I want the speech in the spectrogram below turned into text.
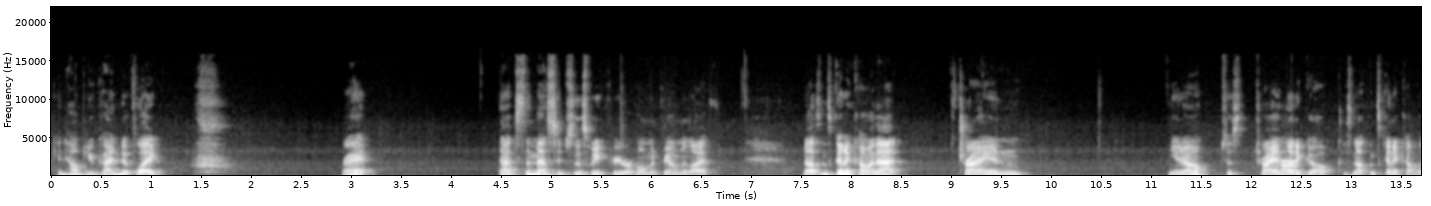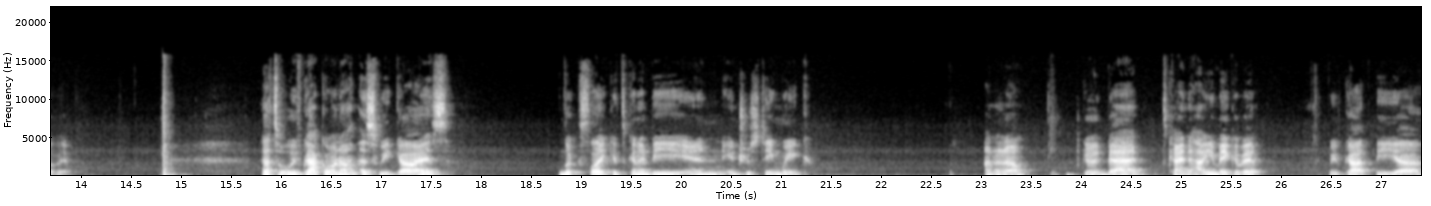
can help you kind of like, right? That's the message this week for your home and family life. Nothing's going to come of that. Try and, you know, just try and let it go because nothing's going to come of it. That's what we've got going on this week, guys looks like it's going to be an interesting week. I don't know. Good, bad. It's kind of how you make of it. We've got the uh,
